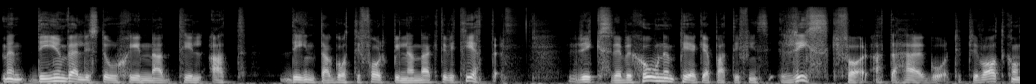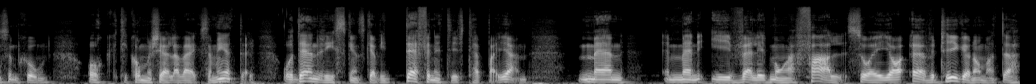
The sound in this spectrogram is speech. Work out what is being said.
men det är en väldigt stor skillnad till att det inte har gått till folkbildande aktiviteter. Riksrevisionen pekar på att det finns risk för att det här går till privat konsumtion och till kommersiella verksamheter. Och den risken ska vi definitivt täppa igen. Men, men i väldigt många fall så är jag övertygad om att det,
